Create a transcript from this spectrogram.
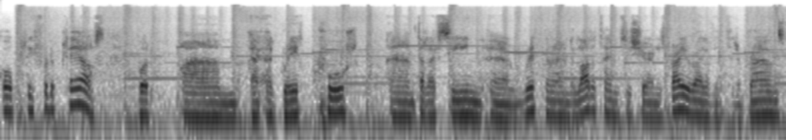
hopefully for the playoffs. But um, a, a, great quote um, that I've seen uh, written around a lot of times this year, and it's very relevant to the Browns,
